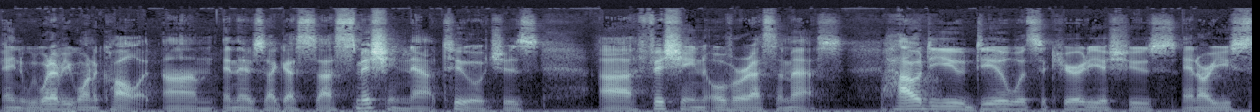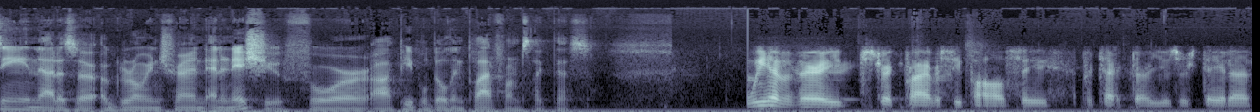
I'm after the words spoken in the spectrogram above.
and whatever you want to call it. Um, and there's, I guess, uh, smishing now too, which is uh, phishing over SMS. How do you deal with security issues, and are you seeing that as a, a growing trend and an issue for uh, people building platforms like this? We have a very strict privacy policy, protect our users' data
